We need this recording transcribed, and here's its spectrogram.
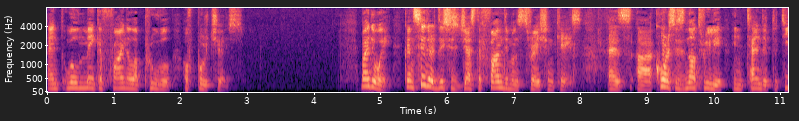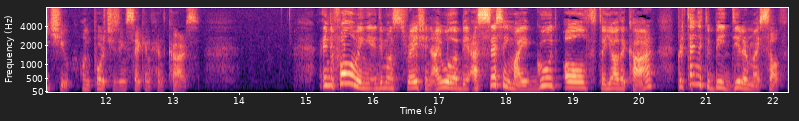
and will make a final approval of purchase. By the way, consider this is just a fun demonstration case, as a uh, course is not really intended to teach you on purchasing second-hand cars. In the following demonstration, I will be assessing my good old Toyota car, pretending to be a dealer myself.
